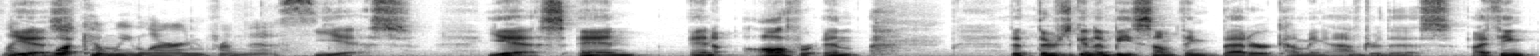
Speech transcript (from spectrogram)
Like, Yes. what can we learn from this? Yes, yes, and and offer and that there's going to be something better coming after this. I think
